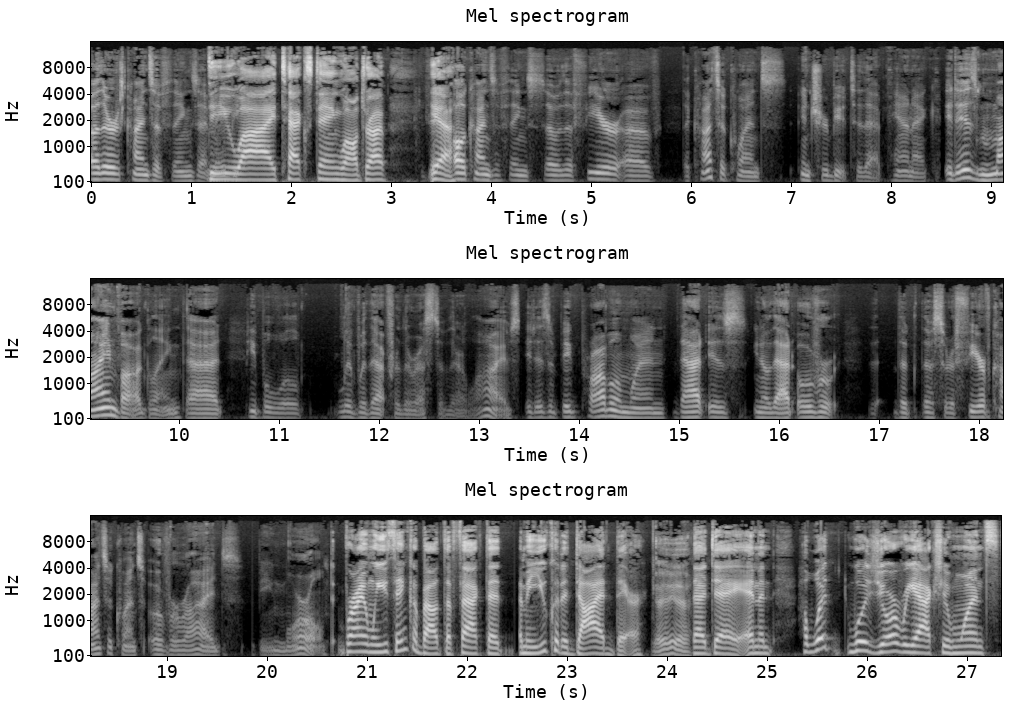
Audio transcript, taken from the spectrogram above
other kinds of things that may be- DUI, texting while driving. Yeah. all kinds of things. So the fear of the consequence contribute to that panic. It is mind-boggling that people will live with that for the rest of their lives. It is a big problem when that is, you know, that over the the sort of fear of consequence overrides being moral. Brian, when you think about the fact that, I mean, you could have died there Yeah, yeah. that day. And then what was your reaction once?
